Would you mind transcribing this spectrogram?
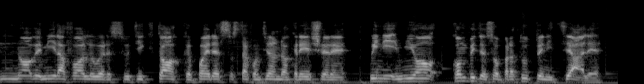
9.000 follower su TikTok, poi adesso sta continuando a crescere, quindi il mio compito è soprattutto iniziale,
